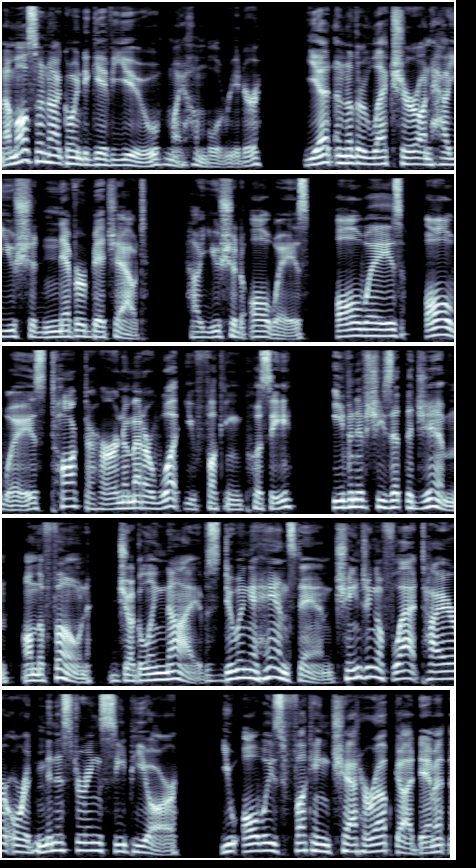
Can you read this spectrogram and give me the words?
And I'm also not going to give you, my humble reader, yet another lecture on how you should never bitch out, how you should always, always, always talk to her no matter what, you fucking pussy. Even if she's at the gym, on the phone, juggling knives, doing a handstand, changing a flat tire, or administering CPR, you always fucking chat her up, goddammit.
